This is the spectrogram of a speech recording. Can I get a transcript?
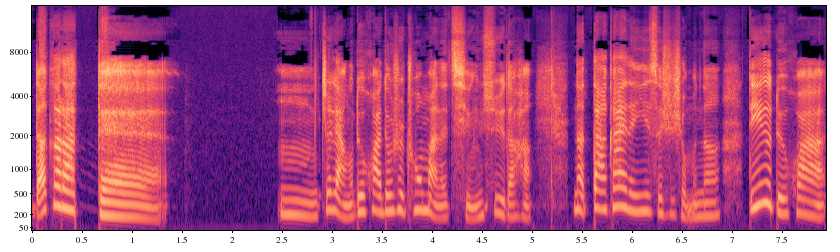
だからって。”嗯，这两个对话都是充满了情绪的哈。那大概的意思是什么呢？第一个对话，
